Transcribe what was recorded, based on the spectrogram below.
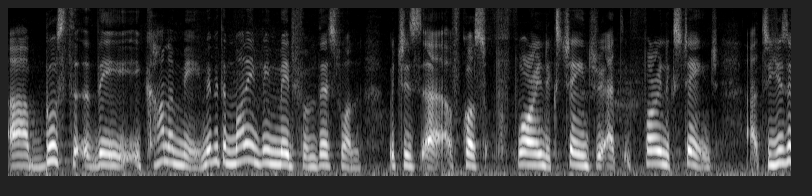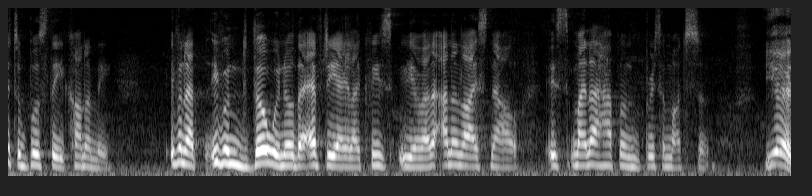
uh, boost the economy. Maybe the money being made from this one, which is uh, of course foreign exchange, foreign exchange, uh, to use it to boost the economy even at, even though we know the FDI, like we, we have analyzed now, it might not happen pretty much soon. Yeah,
